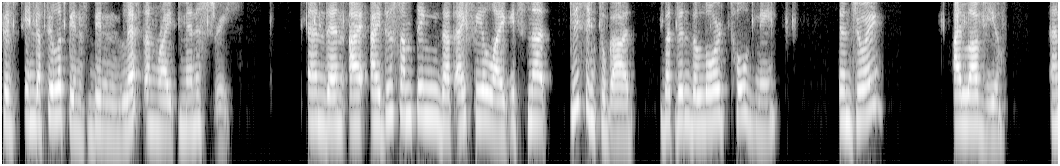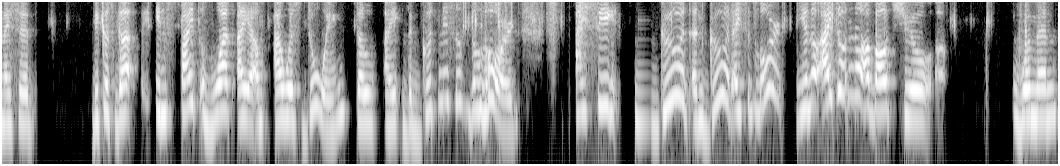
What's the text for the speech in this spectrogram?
because in the Philippines, been left and right ministries, and then I I do something that I feel like it's not pleasing to God. But then the Lord told me, enjoy, I love you. And I said, because God, in spite of what I am, I was doing, the I, the goodness of the Lord, I see good and good. I said, Lord, you know, I don't know about you, women.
